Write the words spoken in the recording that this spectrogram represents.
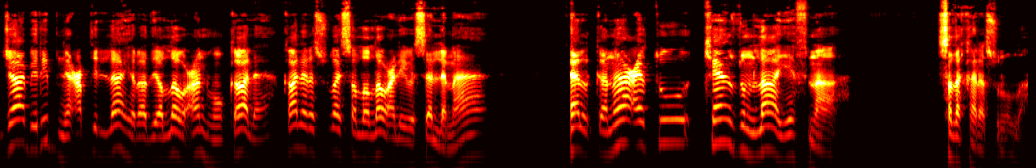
Cabir ibn Abdullah radıyallahu anhu kâle kâle Resulullah sallallahu aleyhi ve selleme El kana'atu kenzun la yefna. Sadaka Resulullah.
